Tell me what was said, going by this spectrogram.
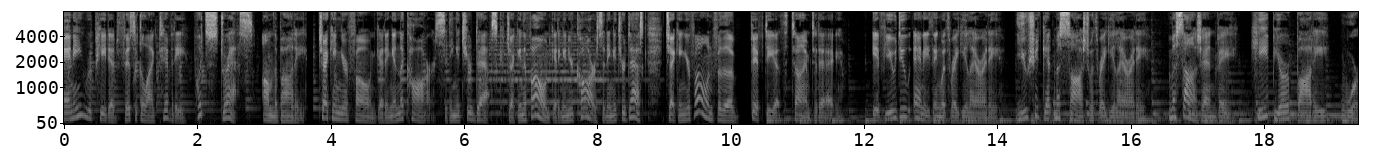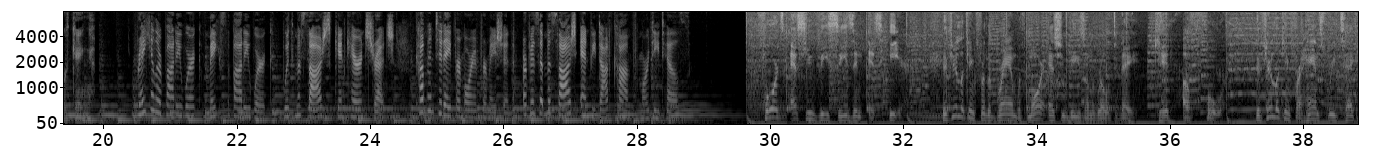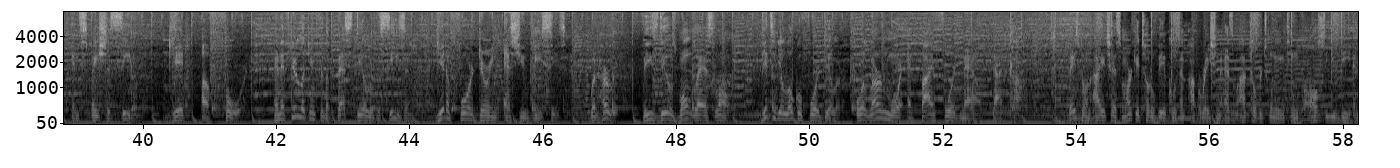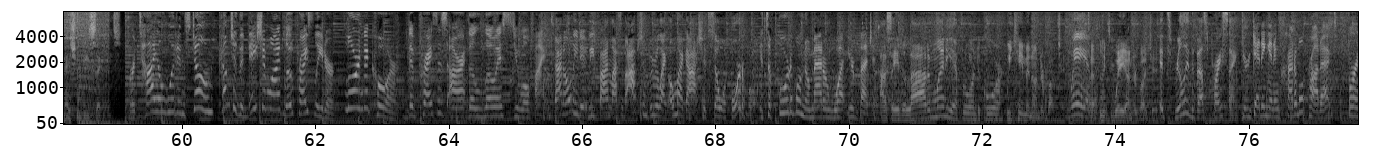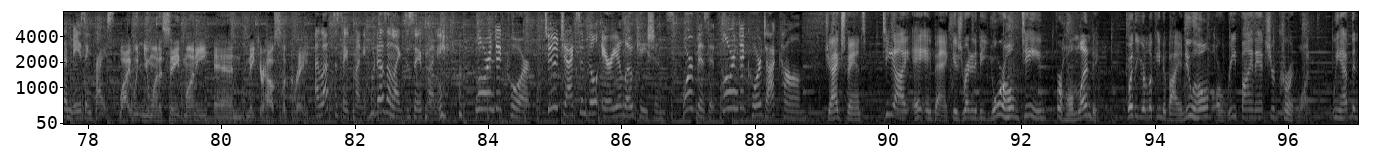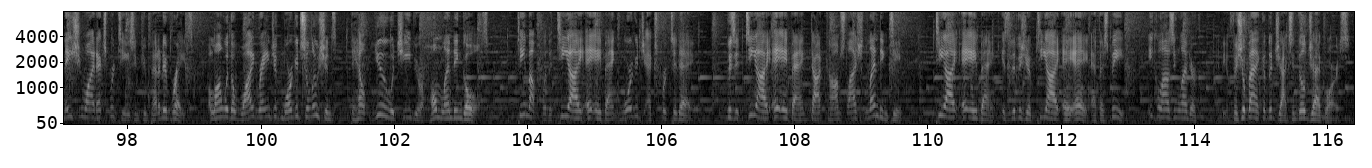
Any repeated physical activity puts stress on the body. Checking your phone, getting in the car, sitting at your desk, checking the phone, getting in your car, sitting at your desk, checking your phone for the 50th time today. If you do anything with regularity, you should get massaged with regularity. Massage Envy. Keep your body working. Regular body work makes the body work with massage, skincare, and stretch. Come in today for more information or visit massageenvy.com for more details. Ford's SUV season is here. If you're looking for the brand with more SUVs on the road today, get a Ford. If you're looking for hands free tech and spacious seating, get a Ford. And if you're looking for the best deal of the season, get a Ford during SUV season. But hurry, these deals won't last long. Get to your local Ford dealer or learn more at buyfordnow.com. Based on IHS Markit total vehicles in operation as of October 2018 for all CUV and SUV segments. For tile, wood, and stone, come to the nationwide low price leader, Floor and Decor. The prices are the lowest you will find. Not only did we find lots of options, we were like, oh my gosh, it's so affordable. It's affordable no matter what your budget. I saved a lot of money at Floor and Decor. We came in under budget. Way under uh, budget. It's way under budget. It's really the best pricing. You're getting an incredible product for an amazing price. Why wouldn't you want to save money and make your house look great? I love to save money. Who doesn't like to save money? Floor and Decor two Jacksonville area locations, or visit flooranddecor.com. Jags fans, TIAA Bank is ready to be your home team for home lending. Whether you're looking to buy a new home or refinance your current one, we have the nationwide expertise and competitive rates, along with a wide range of mortgage solutions to help you achieve your home lending goals. Team up with a TIAA Bank mortgage expert today. Visit TIAABank.com slash lending team. TIAA Bank is a division of TIAA FSB, equal housing lender, and the official bank of the Jacksonville Jaguars.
